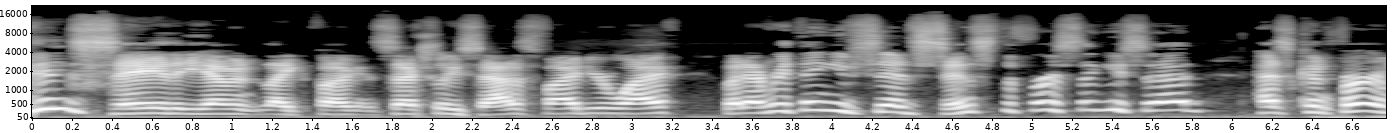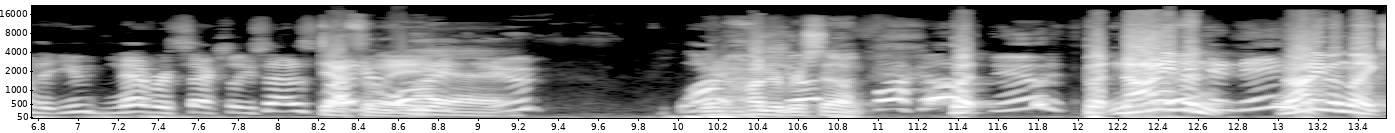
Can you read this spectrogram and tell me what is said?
didn't say that you haven't like fucking sexually satisfied your wife, but everything you've said since the first thing you said has confirmed that you've never sexually satisfied Definitely. your wife, Yeah. dude. 100%. Shut the fuck up, But- dude. But not Take even, not even like,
